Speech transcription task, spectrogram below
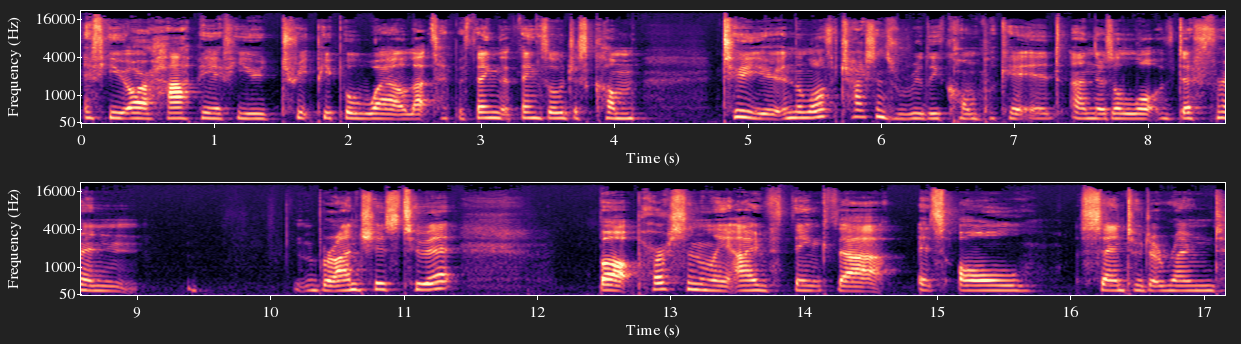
if you are happy, if you treat people well, that type of thing, that things will just come to you. And the law of attraction is really complicated, and there's a lot of different branches to it. But personally, I think that it's all centered around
